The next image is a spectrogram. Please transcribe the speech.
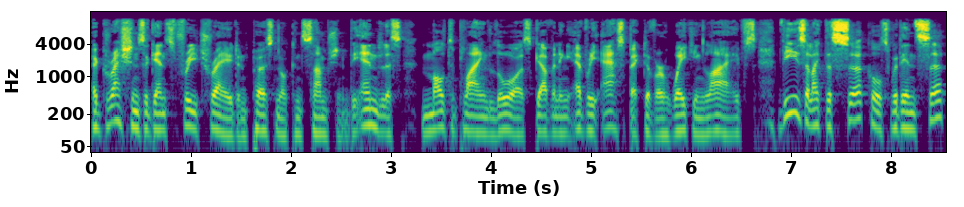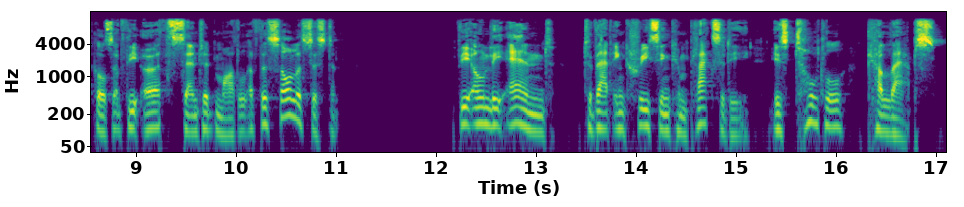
aggressions against free trade and personal consumption, the endless multiplying laws governing every aspect of our waking lives, these are like the circles within circles of the Earth centered model of the solar system. The only end to that increasing complexity is total collapse.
